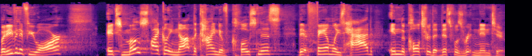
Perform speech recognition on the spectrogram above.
But even if you are, it's most likely not the kind of closeness that families had in the culture that this was written into.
